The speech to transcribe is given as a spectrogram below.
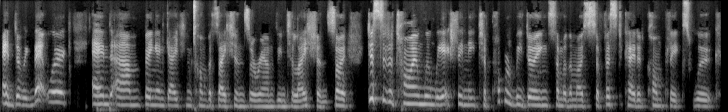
and doing that work and um, being engaged in conversations around ventilation. So just at a time when we actually need to probably be doing some of the most sophisticated complex work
